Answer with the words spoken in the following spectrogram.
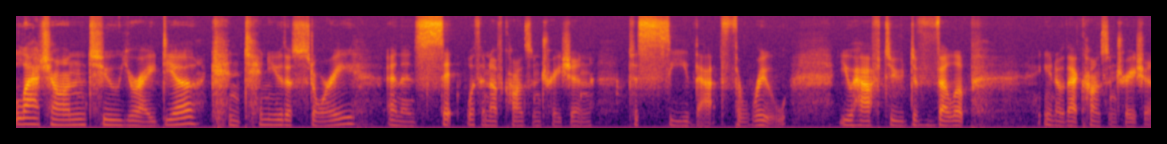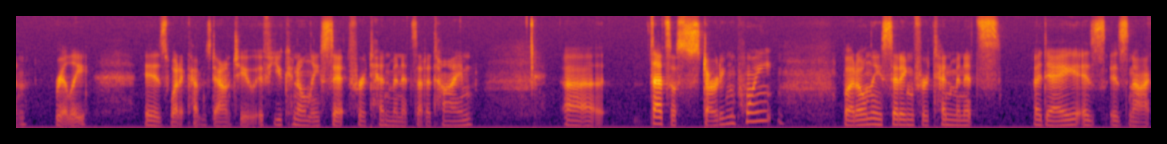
latch on to your idea, continue the story, and then sit with enough concentration to see that through. You have to develop, you know, that concentration, really, is what it comes down to. If you can only sit for 10 minutes at a time, uh, that's a starting point, but only sitting for 10 minutes a day is, is not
